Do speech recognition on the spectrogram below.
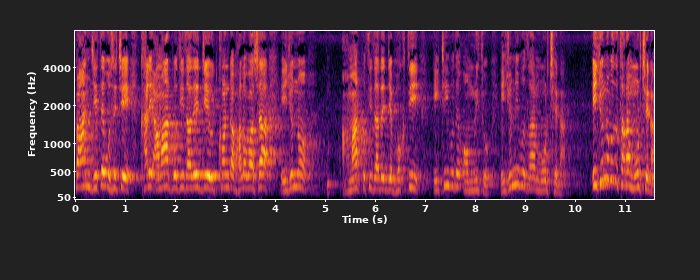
প্রাণ যেতে বসেছে, খালি আমার প্রতি তাদের যে উৎকণ্ঠা, ভালোবাসা, এই জন্য আমার প্রতি তাদের যে ভক্তি, এইটাই বোধহয় অমৃত, এই জন্যই বোধ তারা মরছে না। এই জন্য বোধ তারা মরছে না।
